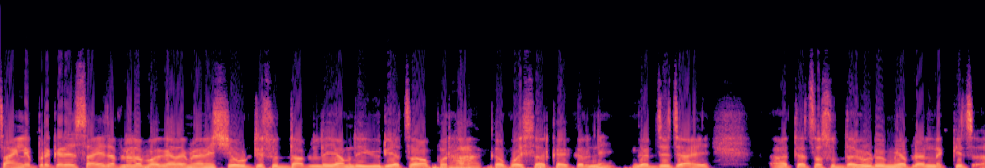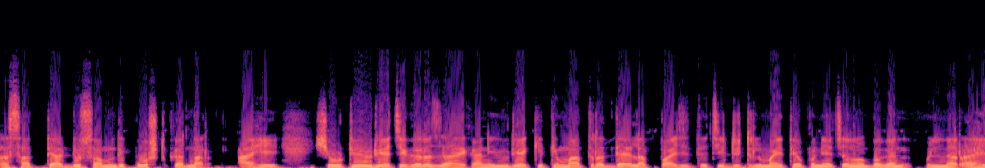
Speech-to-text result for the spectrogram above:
चांगल्या प्रकारे साईज आपल्याला बघायला मिळेल आणि शेवटीसुद्धा आपल्याला यामध्ये युरियाचा वापर हा कपाई सरकार करणे गरजेचे आहे. त्याचासुद्धा व्हिडिओ मी आपल्याला नक्कीच सात ते आठ दिवसामध्ये पोस्ट करणार आहे. शेवटी युरियाची गरज आहे का आणि युरिया किती मात्रात द्यायला पाहिजे त्याची डिटेल माहिती आपण या चॅनलवर बघायला मिळणार आहे.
